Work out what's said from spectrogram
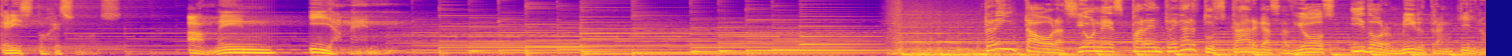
Cristo Jesús. Amén y amén. Treinta oraciones para entregar tus cargas a Dios y dormir tranquilo.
